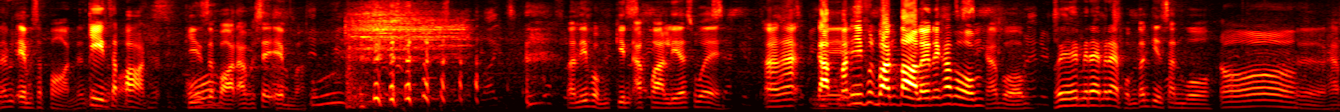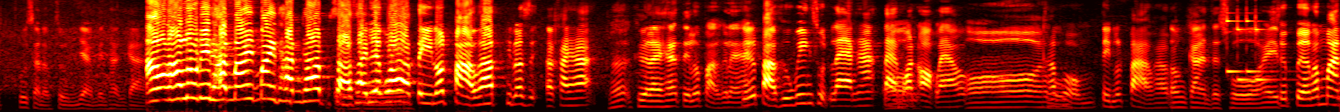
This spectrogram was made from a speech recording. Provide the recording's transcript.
นั่นเอ็มสปอร์ตนั่นกรีน M สปอร์ตฮะ กรีนสปอร์ตเอาไม่ใช่เอ็มเหรอตอนนี้ผมกินอะควาเลียสเว้ย อ่าฮะกลับมาที่ฟุตบอลต่อเลยนะครับผมครับผมเฮ้ยไม่ได้ไม่ได้ผมต้องกินซันโวอ๋อเออครับผู้สนับสนุนอย่างเป็นทางการ เอาแล้วลูกนี้ทันไหมไม่ทันครับ สาวไทยเรียกว่าตีรถเปล่าครับพิรศิเอ่อใครฮะฮะคืออะไรฮะตีรถเปล่าคืออะไรตีฮะรถเปล่าคือวิ่งสุดแรงฮะแต่บอลออกแล้วอ๋อครับผมตีรถเปล่าครับ ต้องการจะโชว์ให้คือเปลืองน้ำมัน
